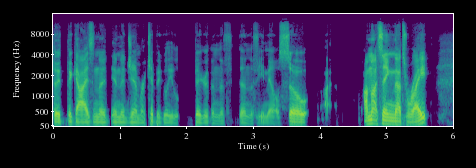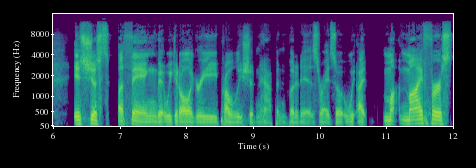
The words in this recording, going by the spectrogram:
the the guys in the in the gym are typically bigger than the than the females so i'm not saying that's right it's just a thing that we could all agree probably shouldn't happen, but it is, right? So we, I, my, my first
